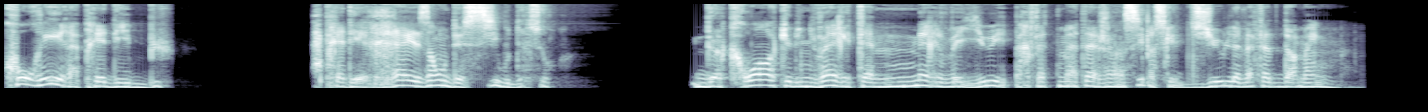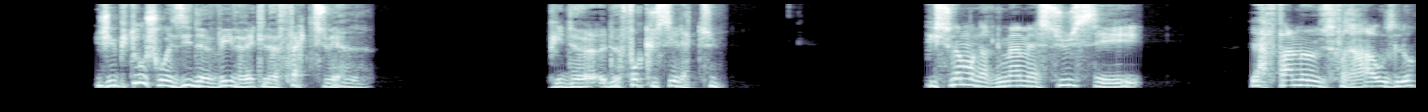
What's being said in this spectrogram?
courir après des buts, après des raisons de ci ou de ça. De croire que l'univers était merveilleux et parfaitement agencé parce que Dieu l'avait fait de même. J'ai plutôt choisi de vivre avec le factuel, puis de, de focuser là-dessus. Puis souvent, mon argument massu, c'est la fameuse phrase, là,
